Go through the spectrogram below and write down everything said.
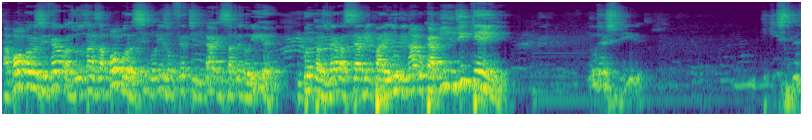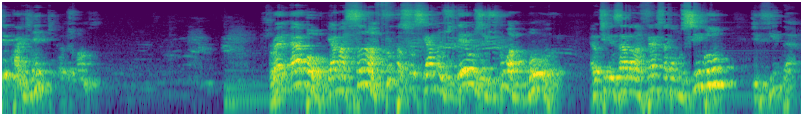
Abóboras e velas. As abóboras simbolizam fertilidade e sabedoria, enquanto as velas servem para iluminar o caminho de quem? Dos espíritos. O que isso tem a ver com a gente, meus irmãos? Red apple, que é a maçã, a fruta associada aos deuses do amor, é utilizada na festa como símbolo de vida.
